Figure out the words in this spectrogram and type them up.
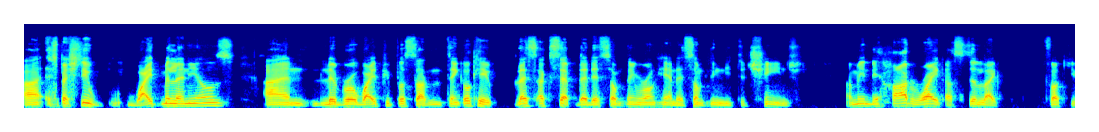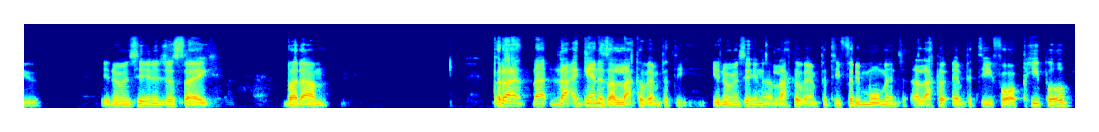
uh, especially white millennials and liberal white people starting to think, okay, let's accept that there's something wrong here and there's something need to change. I mean, the hard right are still like, fuck you. You know what I'm saying? It's just like, but um, but that, that that again is a lack of empathy. You know what I'm saying? A lack of empathy for the moment, a lack of empathy for people,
